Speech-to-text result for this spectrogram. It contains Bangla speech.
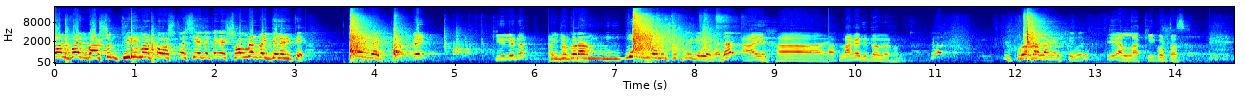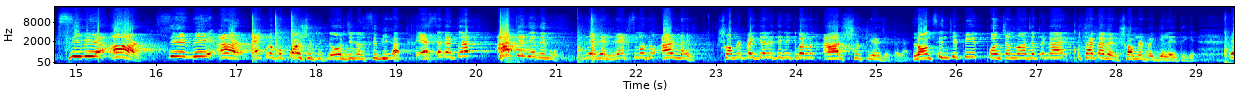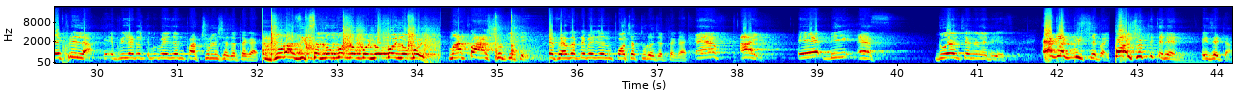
ওয়ান ফাইভ ভার্সন থ্রি মাত্র অষ্টাশি হাজার টাকায় সম্রাট বাইক গ্যালারিতে। এই বাইক। এই কি হলো এটা? ভিডিও করার মূল মানুষ হতে গেলে দাদা। আয় হায় লাগাই দিতে হবে এখন। পুরোটা লাগাইতে বলে। এ আল্লাহ কি করতেছে? সিবিআর সিবিআর এক লক্ষ পঁয়ষট্টিতে অরিজিনাল সিবিআর এসএফ এক লাখ আটে দিয়ে দেবো। দেখেন Rex moto R nine Samrat bike গ্যালারিতে নিতে পারবেন আটষট্টি হাজার টাকা লঞ্চিন জিপি পঞ্চান্ন হাজার টাকায়। কোথায় পাবেন সম্রাট বাইক গ্যালারি থেকে? এপ্রিলা, এপ্রিলাটাতে পেয়ে যাবেন পাঁচচল্লিশ হাজার টাকায়। জোড়া জিক্সা নব্বই নব্বই নব্বই নব্বই, মাত্র আটষট্টিতে। ফেজারটা পেয়ে যাবেন পঁচাত্তর হাজার টাকায়। F I A B S dual channel ABS এক লাখ বিশে ভাই, পঁয়ষট্টিতে নেন এই যেটা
